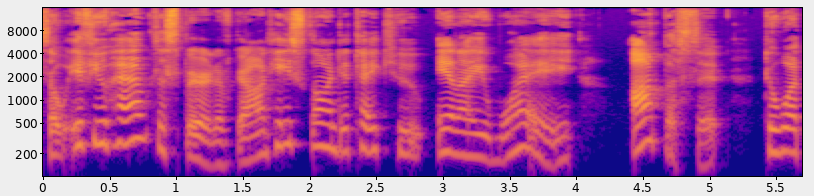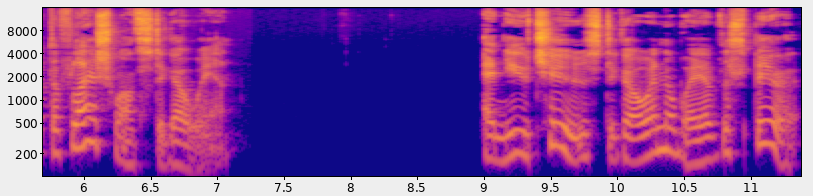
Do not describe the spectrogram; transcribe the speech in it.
So if you have the Spirit of God, He's going to take you in a way opposite to what the flesh wants to go in. And you choose to go in the way of the Spirit.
